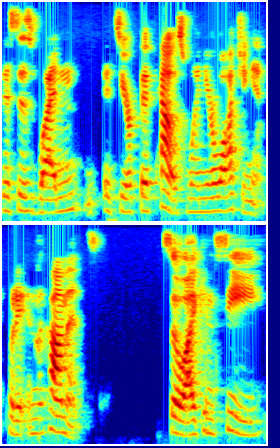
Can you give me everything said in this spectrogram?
this is when it's your fifth house when you're watching it. Put it in the comments so I can see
